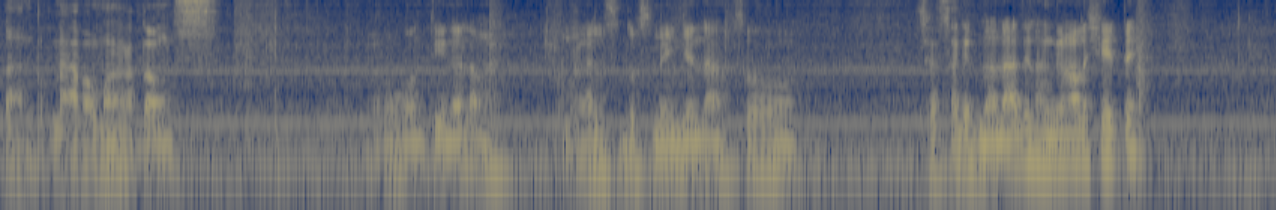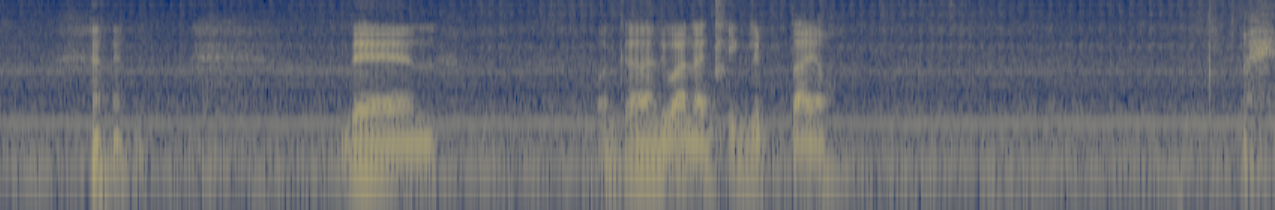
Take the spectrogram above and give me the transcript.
Tantok na ako mga katongs. Pero konti na lang eh. Mga alas 2.30 na. So, sasagad na natin hanggang alas 7. Then, pagka liwanag, iglip tayo. Ay.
